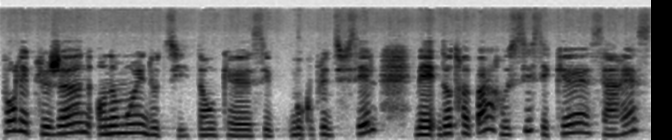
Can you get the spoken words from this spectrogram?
Pour les plus jeunes, on a moins d'outils, donc euh, c'est beaucoup plus difficile. Mais d'autre part aussi, c'est que ça reste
